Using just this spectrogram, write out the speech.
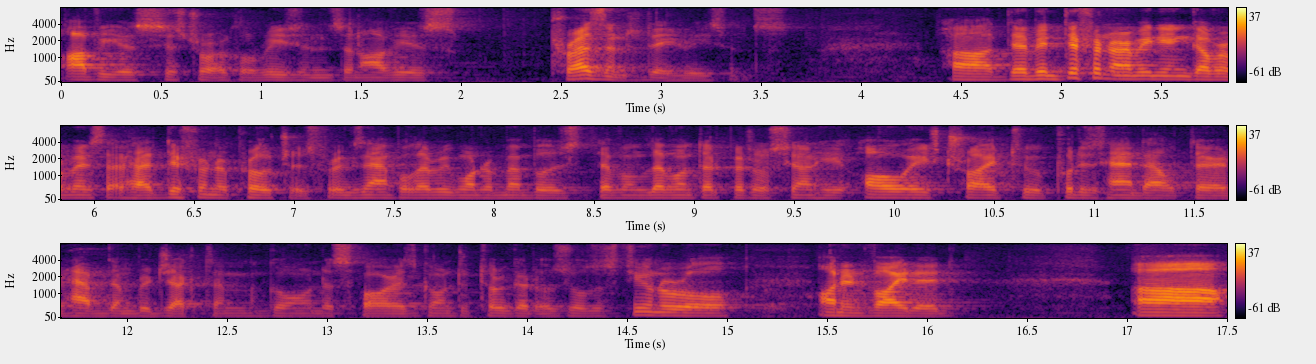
obvious historical reasons and obvious present day reasons. Uh, there have been different Armenian governments that had different approaches. For example, everyone remembers Levon, Levon Petrosyan. He always tried to put his hand out there and have them reject him, going as far as going to Turgut Özal's funeral uninvited. Uh,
